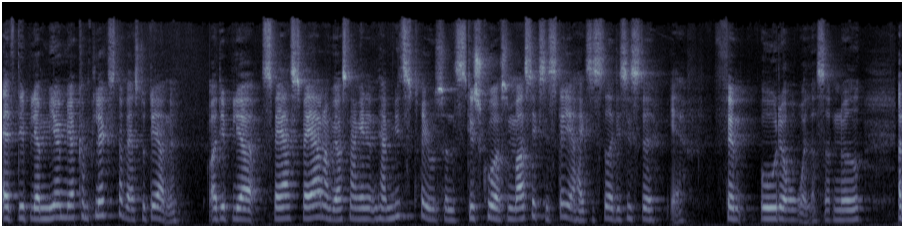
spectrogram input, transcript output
at det bliver mere og mere komplekst at være studerende. Og det bliver sværere og sværere, når vi også snakker ind i den her mistrivselsdiskurs, som også eksisterer, har eksisteret de sidste ja, 5-8 år eller sådan noget. Og,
